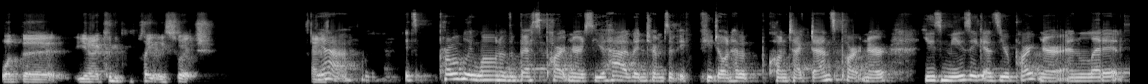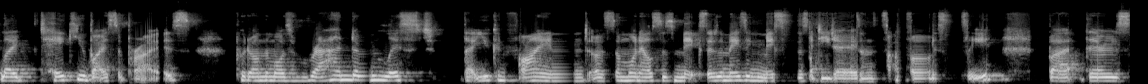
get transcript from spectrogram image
what the you know it could completely switch. And yeah, it's probably one of the best partners you have in terms of if you don't have a contact dance partner, use music as your partner and let it like take you by surprise. Put on the most random list that you can find of someone else's mix. There's amazing mixes by DJs and stuff, obviously, but there's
